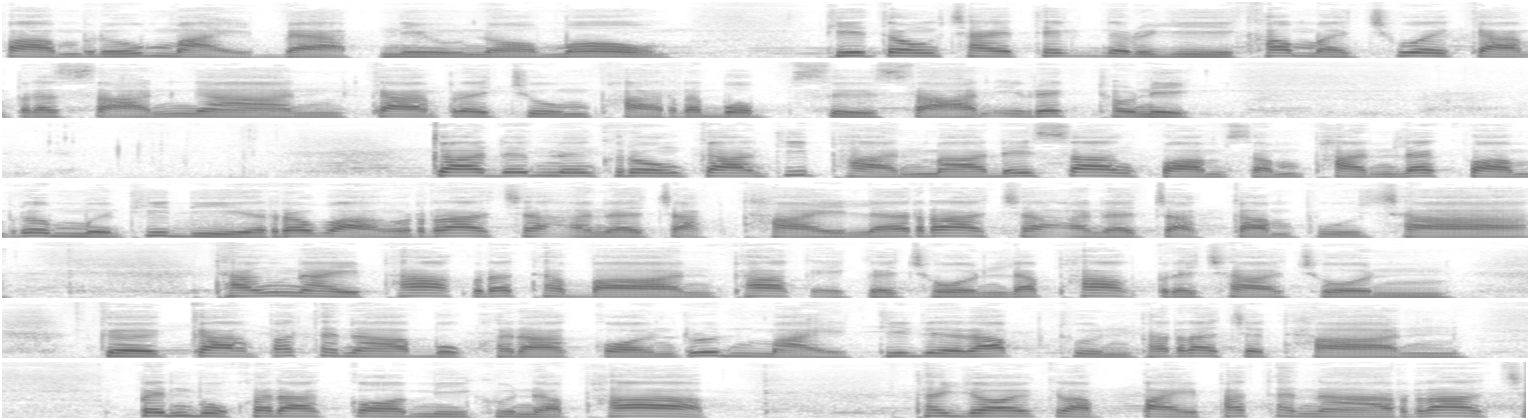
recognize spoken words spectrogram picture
ความรู้ใหม่แบบ New Normal ที่ต้องใช้เทคโนโลยีเข้ามาช่วยการประสานงาน การประชุมผ่านระบบสื่อสารอิเล็กทรอนิกส์การดำเนินโครงการที่ผ่านมาได้สร้างความสัมพันธ์และความร่วมมือที่ดีระหว่างราชอาณาจักรไทย และราชอาณาจักรกัมพูชา ทั้งในภาครัฐบาล ภาคเอกชน และภาคประชาชน เกิดการพัฒนาบุคลากรรุ่นใหม่ที่ได้รับทุนพระราชทาน เป็นบุคลากรมีคุณภาพ ทยอยกลับไปพัฒนาราช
